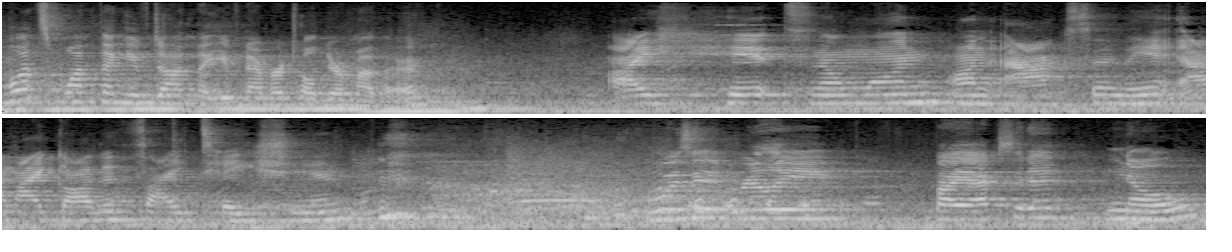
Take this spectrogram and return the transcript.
What's one thing you've done that you've never told your mother? I hit someone on accident and I got a citation. Was it really by accident? No.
